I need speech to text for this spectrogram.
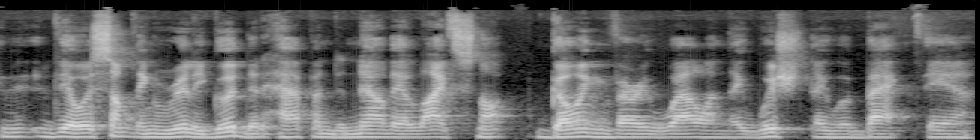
there was something really good that happened and now their life's not going very well and they wish they were back there.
